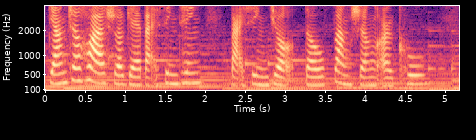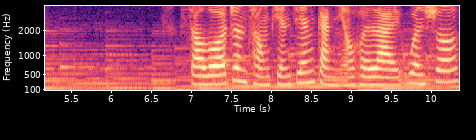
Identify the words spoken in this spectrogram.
将这话说给百姓听，百姓就都放声而哭。扫罗正从田间赶牛回来，问说：“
